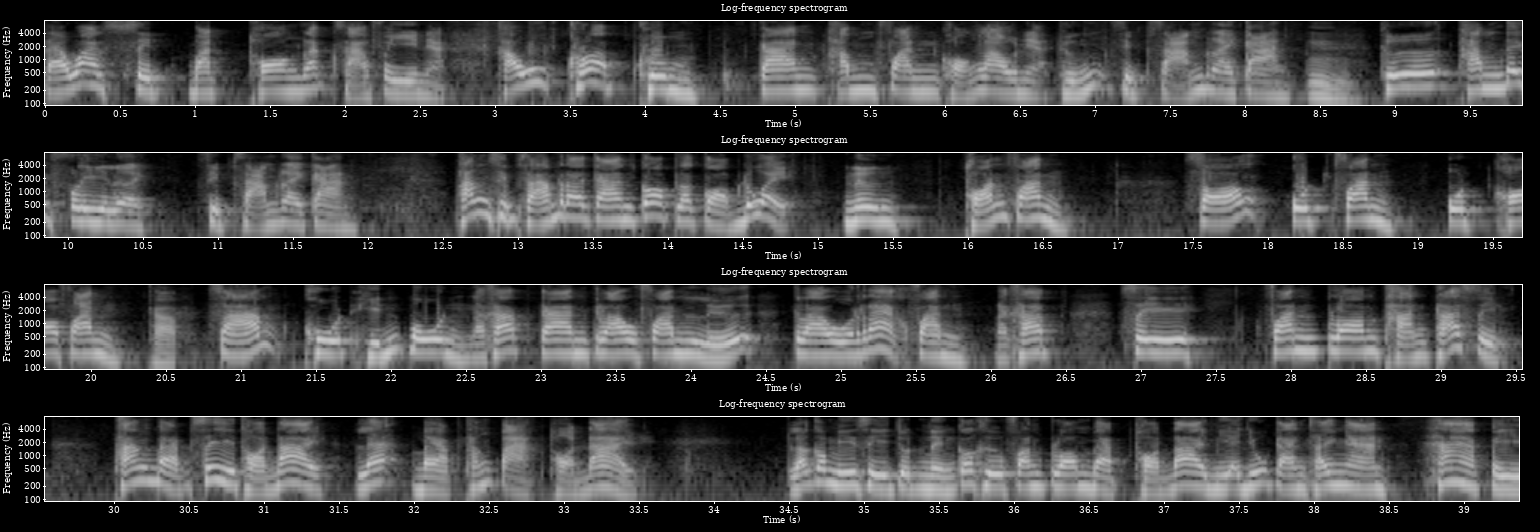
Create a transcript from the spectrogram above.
แต่ว่าสิทธิ์บัตรทองรักษาฟรีเนี่ยเขาครอบคลุมการทำฟันของเราเนี่ยถึง 13 รายการอืมคือทำได้ฟรีเลย 13 รายการ ทั้ง 13 รายการก็ประกอบด้วย 1. ถอนฟัน 2. อุดฟัน อุดคอฟันครับ 3. ขูดหินปูนนะครับ การเกลาฟันหรือเกลารากฟันนะครับ 4. ฟันปลอมฐานพลาสติก ทั้งแบบซี่ถอดได้ และแบบทั้งปากถอดได้ แล้วก็มี 4.1 ก็คือฟันปลอมแบบถอดได้ มีอายุการใช้งาน 5 ปี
